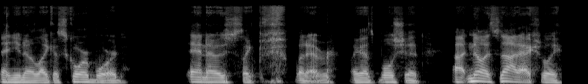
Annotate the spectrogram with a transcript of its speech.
and you know like a scoreboard and i was just like whatever. Like that's bullshit. Uh, no it's not actually.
